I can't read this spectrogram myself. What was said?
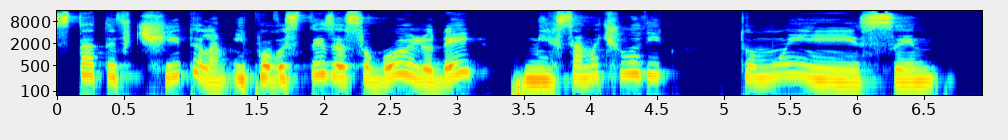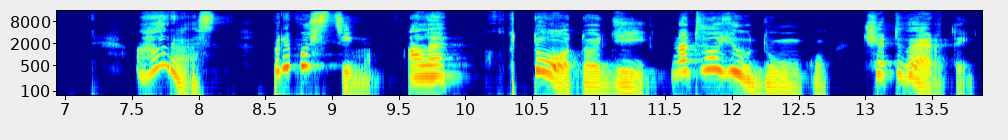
Стати вчителем і повести за собою людей міг саме чоловік, тому і син. Гаразд, припустімо, але хто тоді, на твою думку, четвертий?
